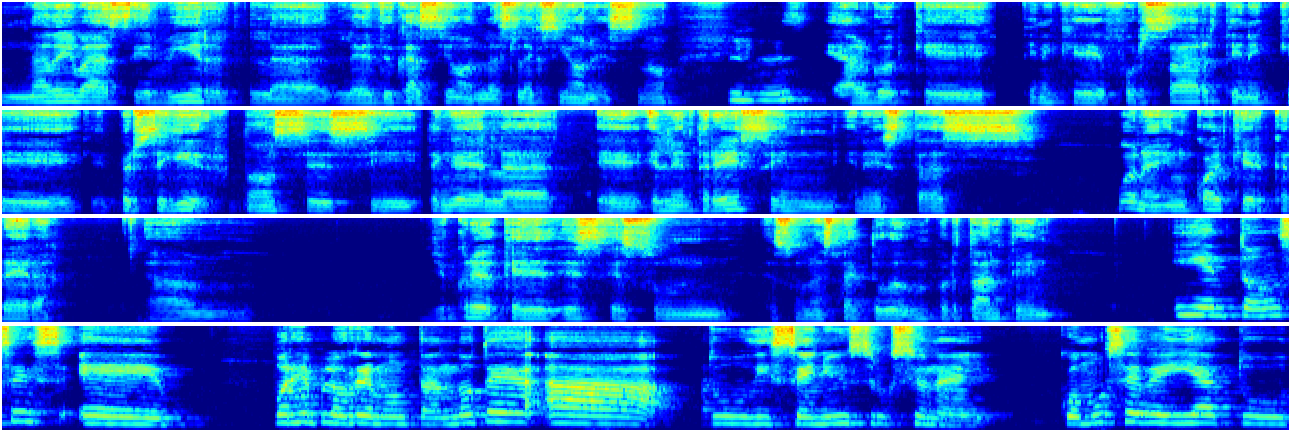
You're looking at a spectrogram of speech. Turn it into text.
nadie va a servir la, educación, las lecciones, ¿no? Es algo que tiene que forzar, tiene que, perseguir. Entonces, si tenga eh, el interés en, estas, bueno, en cualquier carrera, yo creo que es, un, es un aspecto importante. Y entonces, eh, por ejemplo, remontándote a tu diseño instruccional, ¿cómo se veía tu,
